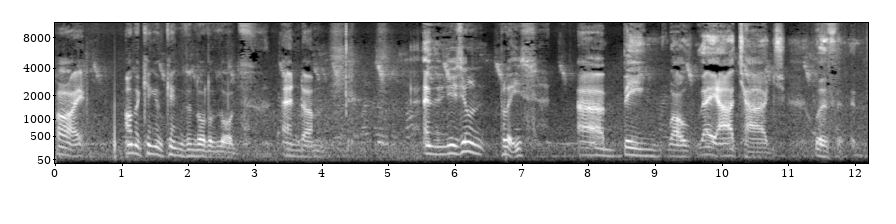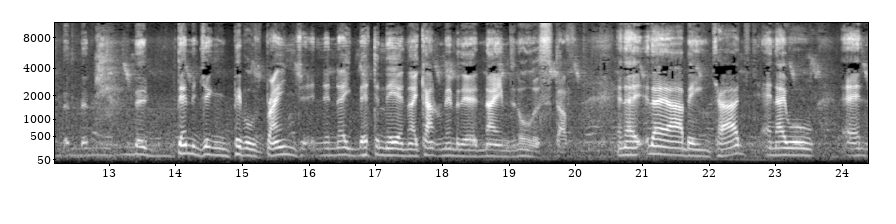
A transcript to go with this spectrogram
Hi, I'm the King of Kings and Lord of Lords, and um, and the New Zealand Police are being well, they are charged with damaging people's brains, and they hit them there, and they can't remember their names and all this stuff, and they they are being charged, and they will, and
